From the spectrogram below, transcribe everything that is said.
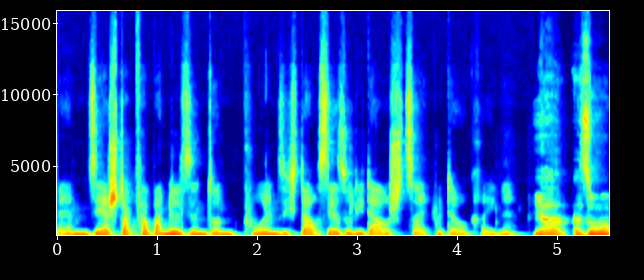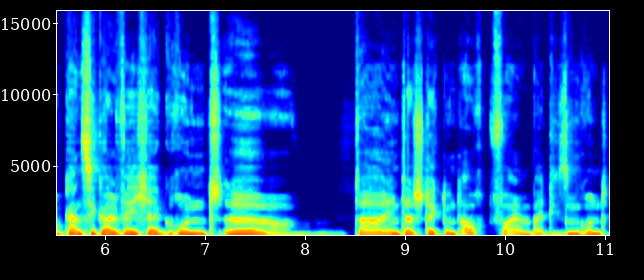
ähm, sehr stark verbandelt sind und Polen sich da auch sehr solidarisch zeigt mit der Ukraine. Ja, also ganz egal welcher Grund äh, dahinter steckt und auch vor allem bei diesem Grund,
